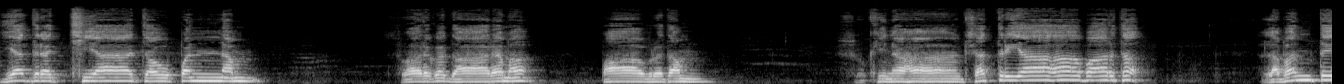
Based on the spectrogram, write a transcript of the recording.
યદ્રચ્છ્યા ચૌપન્નમ સ્વર્ગદ્વારમ પાવૃતમ સુખિન ક્ષત્રિયા પાર્થ લભંતે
